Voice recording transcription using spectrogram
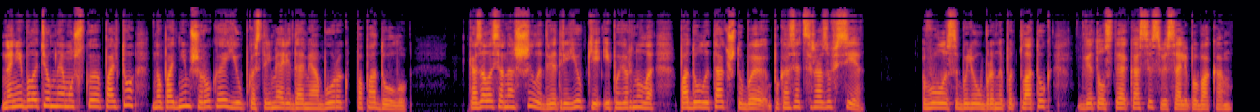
На ней было темное мужское пальто, но под ним широкая юбка с тремя рядами оборок по подолу. Казалось, она сшила две-три юбки и повернула подолы так, чтобы показать сразу все. Волосы были убраны под платок, две толстые косы свисали по бокам.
